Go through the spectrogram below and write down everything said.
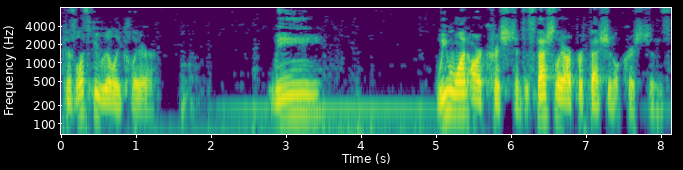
Because let's be really clear. We, we want our Christians, especially our professional Christians,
